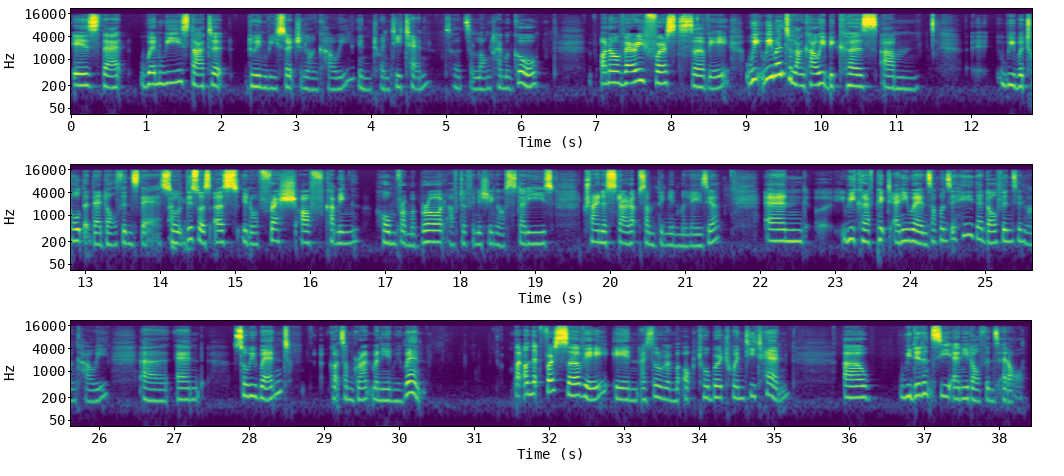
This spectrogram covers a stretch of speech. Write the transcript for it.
is that when we started doing research in Langkawi in 2010, so it's a long time ago, on our very first survey, we, we went to Langkawi because um, we were told that there are dolphins there. So Okay. this was us, you know, fresh off coming home from abroad after finishing our studies, trying to start up something in Malaysia. And uh, we could have picked anywhere, and someone said, hey, there are dolphins in Langkawi. Uh, and so we went, got some grant money, and we went. But on that first survey in, I still remember, October 2010, uh, we didn't see any dolphins at all.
